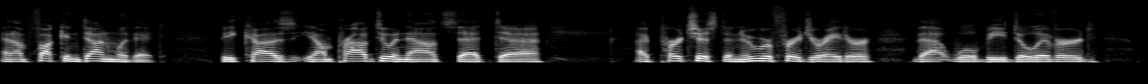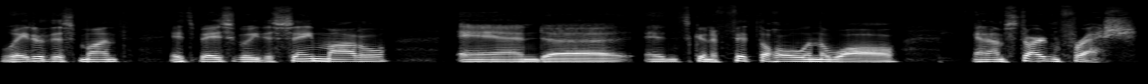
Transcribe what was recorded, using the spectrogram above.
and I'm fucking done with it because you know I'm proud to announce that. Uh, I purchased a new refrigerator that will be delivered later this month. It's basically the same model, and uh, and it's going to fit the hole in the wall. And I'm starting fresh.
